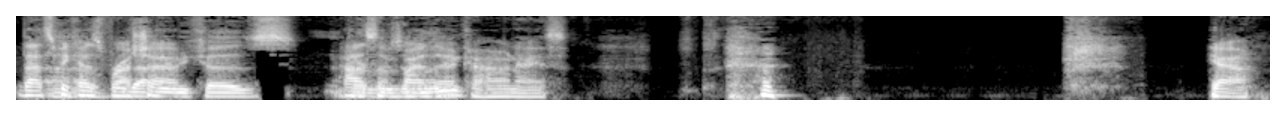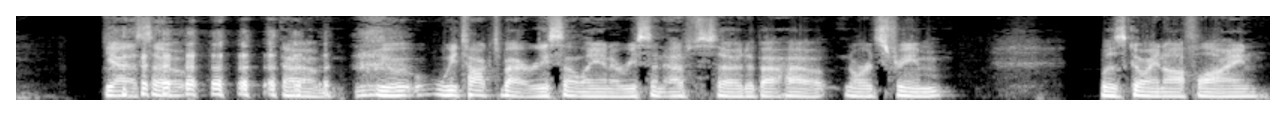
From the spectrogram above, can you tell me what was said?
that's because uh, Russia that because has them by money? the cojones. yeah, yeah. So um, we, we talked about recently in a recent episode about how Nord Stream was going offline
